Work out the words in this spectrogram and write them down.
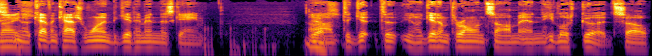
That things you know Kevin Cash wanted to get him in this game um, Yes. to get to you know get him throwing some, and he looked good. So,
